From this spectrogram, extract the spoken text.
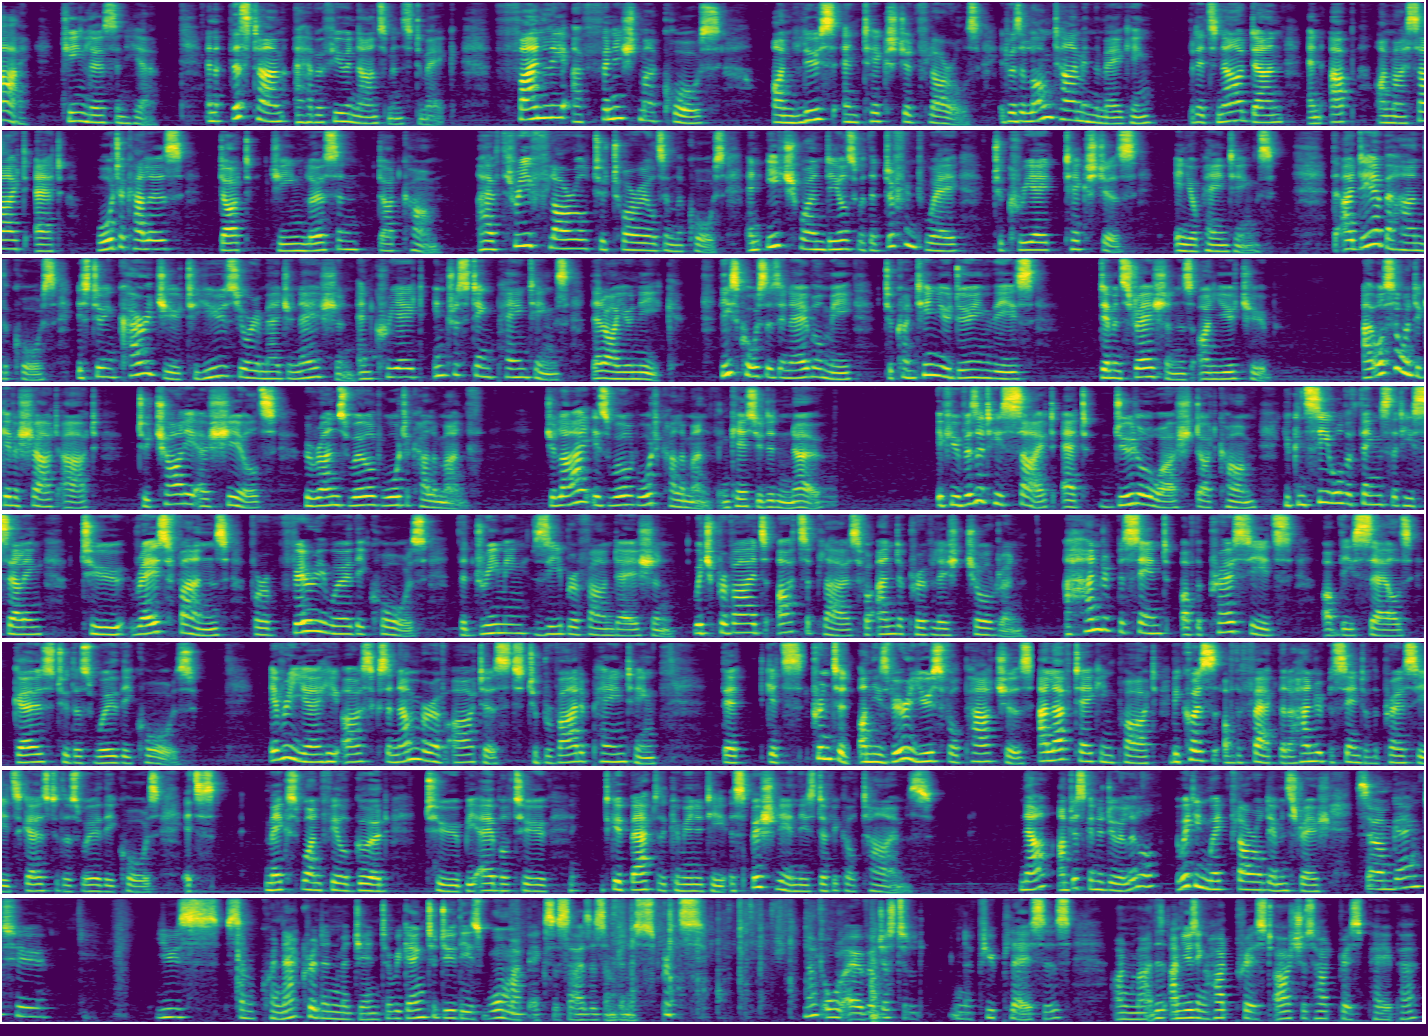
Hi, Jean Lurssen here. And this time I have a few announcements to make. Finally, I've finished my course on loose and textured florals. It was a long time in the making, but it's now done and up on my site at watercolors.jeanlurssen.com. I have three floral tutorials in the course, and each one deals with a different way to create textures in your paintings. The idea behind the course is to encourage you to use your imagination and create interesting paintings that are unique. These courses enable me to continue doing these demonstrations on YouTube. I also want to give a shout out to Charlie O'Shields, who runs World Watercolor Month. July is World Watercolor Month, in case you didn't know. If you visit his site at doodlewash.com, you can see all the things that he's selling to raise funds for a very worthy cause, the Dreaming Zebra Foundation, which provides art supplies for underprivileged children. 100% of the proceeds of these sales goes to this worthy cause. Every year he asks a number of artists to provide a painting that gets printed on these very useful pouches. I love taking part because of the fact that 100% of the proceeds goes to this worthy cause. It makes one feel good to be able to, to give back to the community, especially in these difficult times. Now I'm just going to do a little wet in wet floral demonstration. So I'm going to use some quinacridone magenta. We're going to do these warm-up exercises. I'm going to spritz not all over, just in a few places. On my, this, I'm using hot pressed Arches hot pressed paper,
